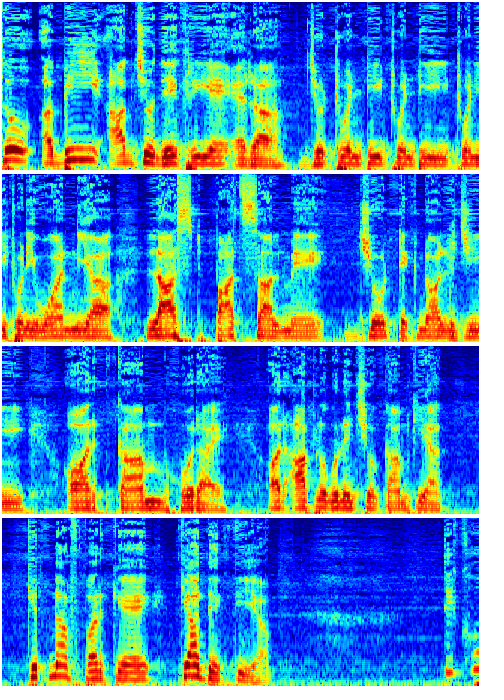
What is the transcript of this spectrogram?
तो अभी आप जो देख रही है एरा, जो 2020 2021 या लास्ट पाँच साल में जो टेक्नोलॉजी और काम हो रहा है, और आप लोगों ने जो काम किया, कितना फ़र्क है, क्या देखती है आप? देखो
